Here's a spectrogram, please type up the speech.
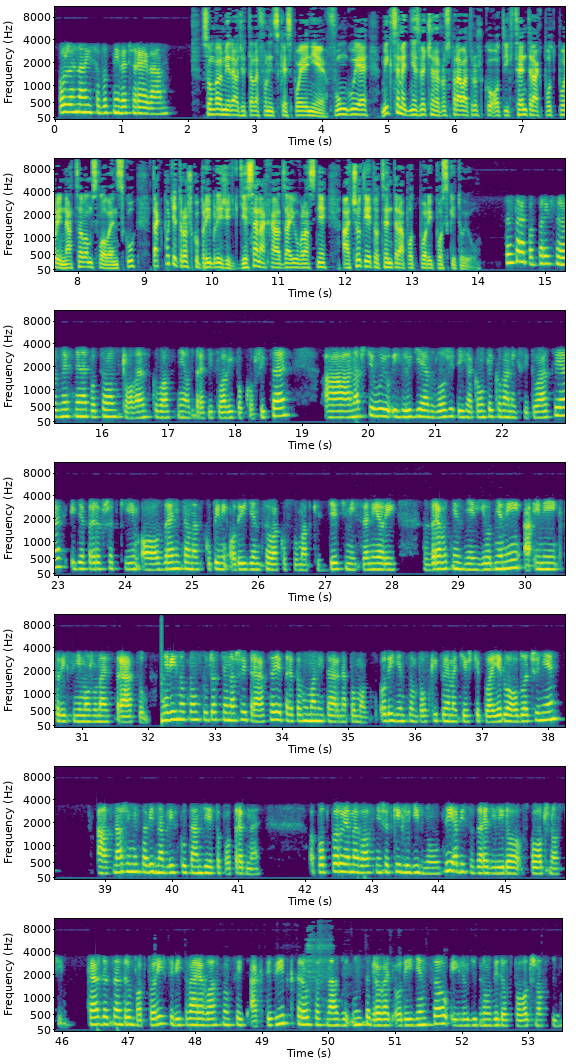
Požehnaný sobotný večer aj vám. Som veľmi rád, že telefonické spojenie funguje. My chceme dnes večer rozprávať trošku o tých centrách podpory na celom Slovensku, tak poďte trošku približiť, kde sa nachádzajú vlastne a čo tieto centrá podpory poskytujú. Centra podpory sú rozmiestnené po celom Slovensku, vlastne od Bratislavy po Košice a navštevujú ich ľudia v zložitých a komplikovaných situáciách. Ide predovšetkým o zraniteľné skupiny odídencov, ako sú matky s deťmi, seniory, zdravotne znevýhodnení a iní, ktorí si nemôžu nájsť prácu. Nevyhnutnou súčasťou našej práce je preto humanitárna pomoc. Odídencom poskytujeme tiež teplé jedlo, oblečenie a snažíme sa byť na blízku tam, kde je to potrebné podporujeme vlastne všetkých ľudí v núdzi, aby sa zaradili do spoločnosti. Každé centrum podpory si vytvára vlastnú sieť aktivít, ktorou sa snaží integrovať odídencov i ľudí v núdzi do spoločnosti.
